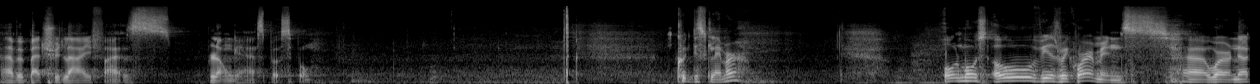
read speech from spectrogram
have a battery life as long as possible. Quick disclaimer. Almost all these requirements uh, were not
